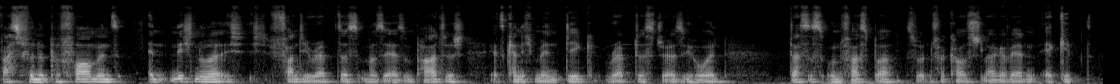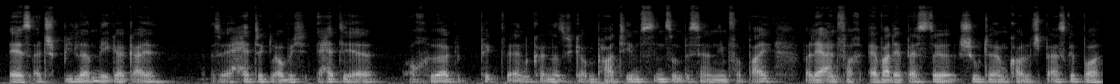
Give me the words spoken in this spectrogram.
Was für eine Performance. Nicht nur, ich, ich fand die Raptors immer sehr sympathisch. Jetzt kann ich mir ein Dick Raptors Jersey holen. Das ist unfassbar. Es wird ein Verkaufsschlager werden. Er gibt, er ist als Spieler mega geil. Also er hätte, glaube ich, hätte er auch höher gepickt werden können. Also ich glaube, ein paar Teams sind so ein bisschen an ihm vorbei, weil er einfach, er war der beste Shooter im College Basketball.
